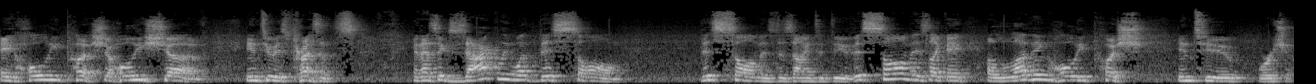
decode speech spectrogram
a holy push, a holy shove into his presence. And that's exactly what this psalm this psalm is designed to do. This psalm is like a, a loving, holy push into worship.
